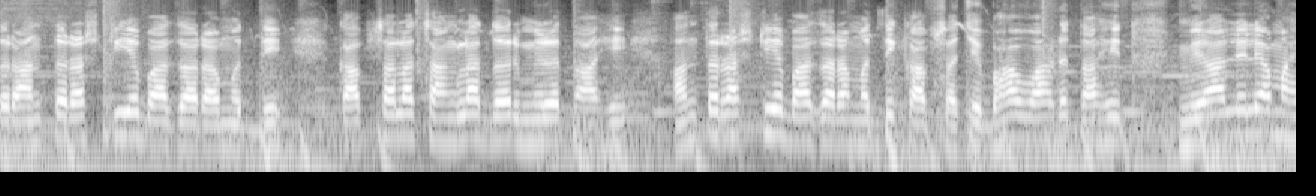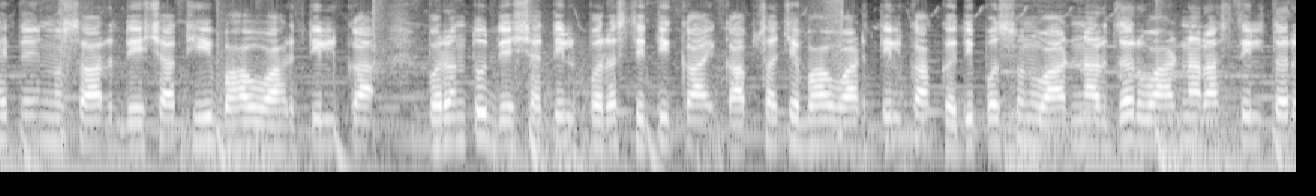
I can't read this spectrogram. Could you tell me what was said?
तर आंतरराष्ट्रीय बाजारामध्ये कापसाला चांगला दर मिळत आहे. आंतरराष्ट्रीय बाजारामध्ये कापसाचे भाव वाढत आहेत. मिळालेल्या माहितीनुसार देशातही भाव वाढतील का? परंतु देशातील परिस्थिती काय? कापसाचे भाव वाढतील का? कधीपासून वाढणार? जर वाढणार असतील तर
